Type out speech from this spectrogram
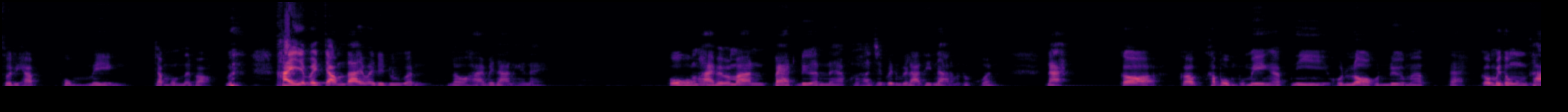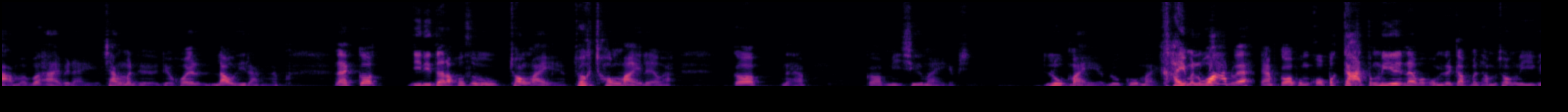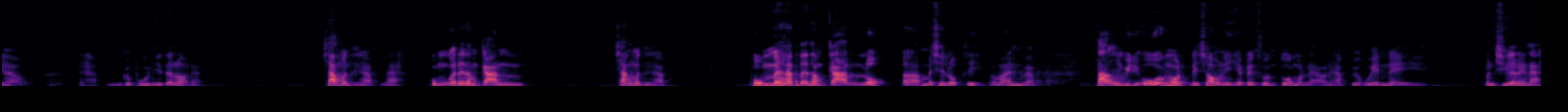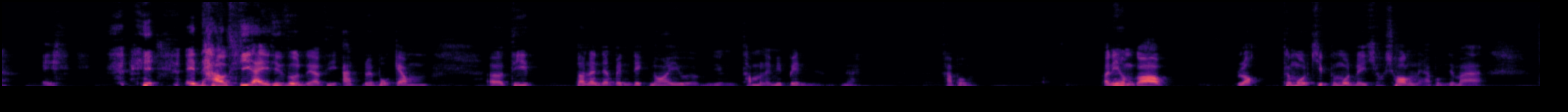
สวัสดีครับ ผมเองจำผมได้เปล่า ใครจะไปจำได้ไว้เดี๋ยวดูกัน เราหายไปนานแค่ไหน โอ้ผมหายไปประมาณแปดเดือนนะครับค่อนข้างจะเป็นเวลาที่นานพอสมควรนะก็ก็ครับผมผมเองครับ นี่คนหล่อคนเดิมครับนะก็ไม่ต้องถามว่าหายไปไหน ช่างมันเถอะเดี๋ยวค่อยเล่าทีหลังครับ และก็ยินดีต้อนรับเข้าสู่ช่องใหม่ช่องช่องใหม่เลยว่ะ ก็นะครับ ก็มีชื่อใหม่กับ รูปใหม่ครับโลโก้ใหม่ใครมันวาดไว้นะครับก็ผมขอประกาศตรงนี้เลยนะว่าผมจะกลับมาทำช่องนี้อีกแล้วนะครับก็พูดอย่างนี้ตลอดอะช่างมันเถอะครับนะผมก็ได้ทำการช่างมันเถอะครับ ผมนะครับได้ทำการลบเอ่อไม่ใช่ลบสิประมาณแบบตั้งวิดีโอทั้งหมดในช่องนี้ให้เป็นส่วนตัวหมดแล้วนะครับยกเว้นในมันชื่ออะไรนะไอไอ้ไอ้ดาวที่ใหญ่ที่สุดนะครับที่อัดด้วยโปรแกรม เอ่อที่ตอนนั้นยังเป็นเด็กน้อยอยู่ยังทำอะไรไม่เป็นนะ ครับผม ตอนนี้ผมก็ล็อกทั้งหมดคลิปทั้งหมดในช่องนะครับ ผมจะมา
